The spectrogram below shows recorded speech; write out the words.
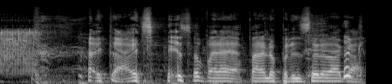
Ahí está, eso, eso para, para los prenseros de acá.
